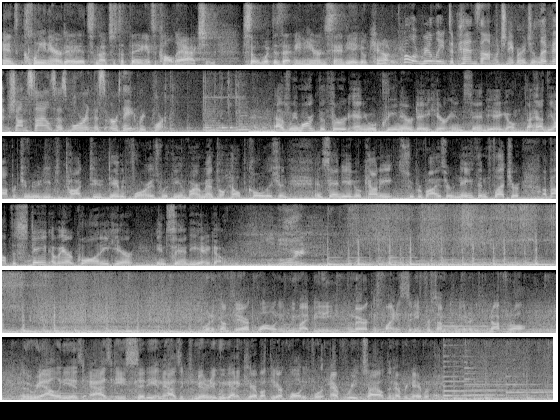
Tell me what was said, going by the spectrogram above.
And Clean Air Day, it's not just a thing, it's a call to action. So, what does that mean here in San Diego County? Well, it really depends on which neighborhood you live in. Shawn Styles has more in this Earth 8 report. As we mark the third annual Clean Air Day here in San Diego, I had the opportunity to talk to David Flores with the Environmental Health Coalition and San Diego County Supervisor Nathan Fletcher about the state of air quality here in San Diego. Aboard. When it comes to air quality, we might be America's finest city for some communities, but not for all. And the reality is, as a city and as a community, we got to care about the air quality for every child in every neighborhood.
